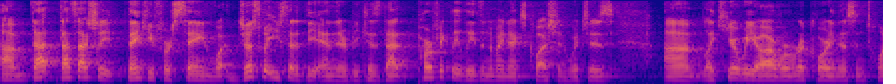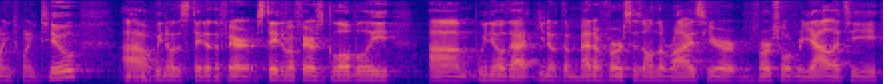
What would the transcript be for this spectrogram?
Um, that that's actually thank you for saying what just what you said at the end there because that perfectly leads into my next question, which is um, like here we are, we're recording this in 2022. Uh, mm-hmm. We know the state of the fair, state of affairs globally. Um, we know that you know the metaverse is on the rise here, virtual reality.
